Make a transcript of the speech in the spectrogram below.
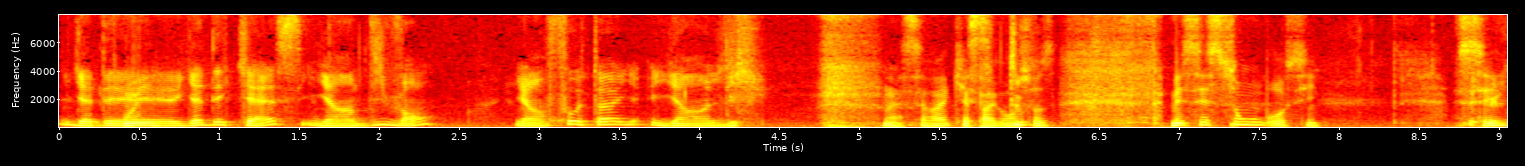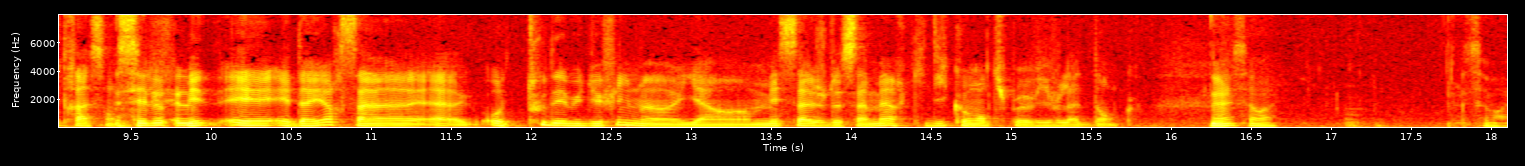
il y, a des- Oui. il y a des caisses, il y a un divan, il y a un fauteuil, il y a un lit. c'est vrai qu'il n'y a pas grand-chose. Mais c'est sombre aussi. C'est ultra sombre. Le, Mais- et, et d'ailleurs, euh, au tout début du film, euh, il y a un message de sa mère qui dit comment tu peux vivre là-dedans. Ouais, c'est vrai. C'est vrai.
